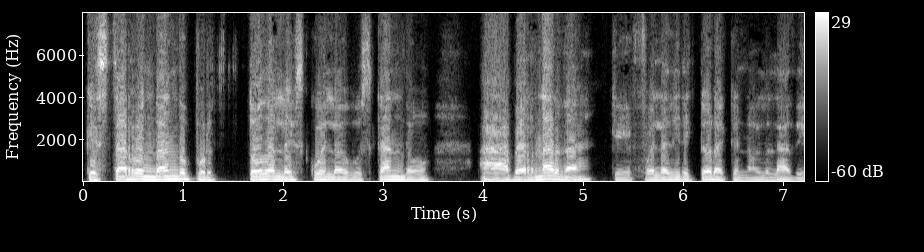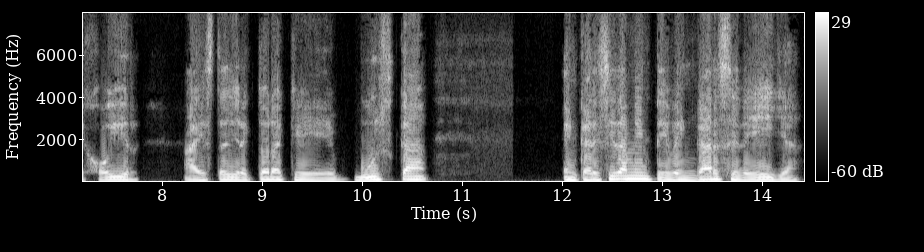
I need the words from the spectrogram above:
que está rondando por toda la escuela buscando a Bernarda, que fue la directora que no la dejó ir, a esta directora que busca encarecidamente vengarse de ella,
